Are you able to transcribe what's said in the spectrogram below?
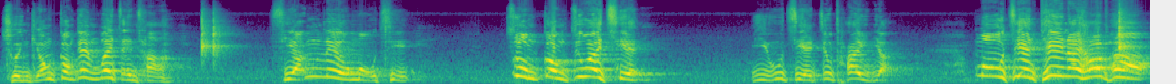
穷强讲业唔会正常，强了无钱，总讲就爱钱，有钱就太阳，无钱天来好怕。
